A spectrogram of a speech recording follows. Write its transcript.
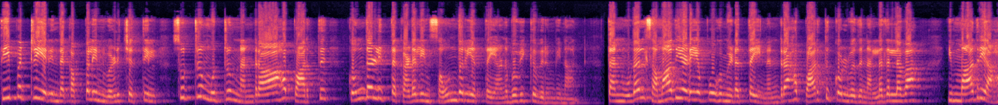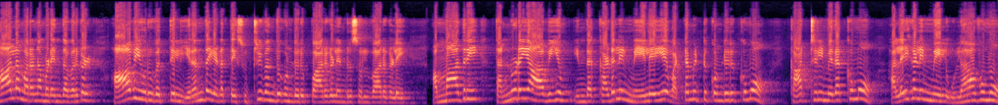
தீப்பற்றி எறிந்த கப்பலின் வெளிச்சத்தில் சுற்றும் முற்றும் நன்றாக பார்த்து கொந்தளித்த கடலின் சௌந்தரியத்தை அனுபவிக்க விரும்பினான். தன் உடல் சமாதியடையப் போகும் இடத்தை நன்றாக பார்த்து கொள்வது நல்லதல்லவா? இம்மாதிரி அகால மரணமடைந்தவர்கள் ஆவி உருவத்தில் இறந்த இடத்தை சுற்றி வந்து கொண்டிருப்பார்கள் என்று சொல்வார்களே. அம்மாதிரி தன்னுடைய ஆவியும் இந்த கடலின் மேலேயே வட்டமிட்டு கொண்டிருக்குமோ? காற்றில் மிதக்குமோ? அலைகளின் மேல் உலாவுமோ?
